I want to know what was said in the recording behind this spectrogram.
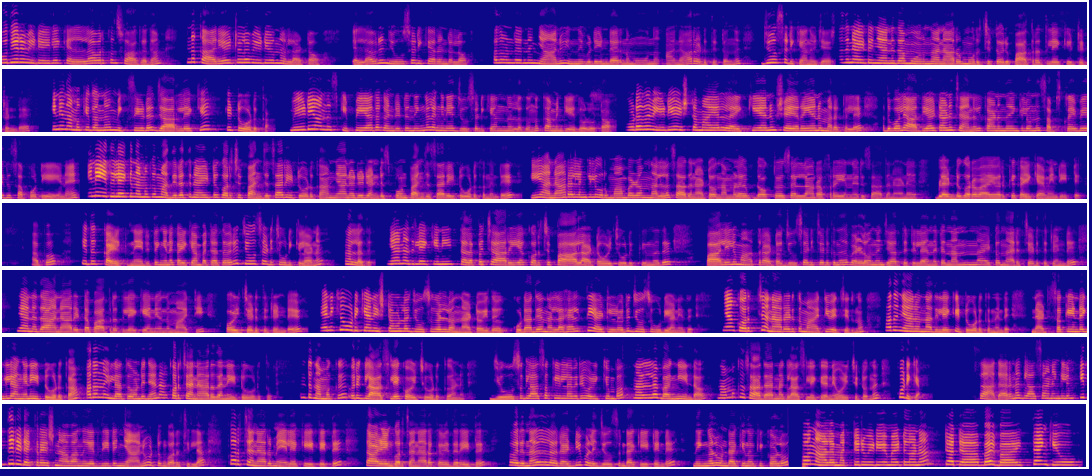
പുതിയൊരു വീഡിയോയിലേക്ക് എല്ലാവർക്കും സ്വാഗതം. ഇന്ന് കാര്യമായിട്ടുള്ള വീഡിയോ ഒന്നുമല്ല കേട്ടോ എല്ലാവരും ജ്യൂസ് അടിക്കാറുണ്ടല്ലോ. അതുകൊണ്ട് തന്നെ ഞാനും ഇന്ന് ഇവിടെ ഉണ്ടായിരുന്ന മൂന്ന് അനാർ എടുത്തിട്ടൊന്ന് ജ്യൂസ് അടിക്കാമെന്ന് വിചാരിച്ചു. അതിനായിട്ട് ഞാനിത് ആ മൂന്ന് അനാറും മുറിച്ചിട്ട് ഒരു പാത്രത്തിലേക്ക് ഇട്ടിട്ടുണ്ട്. ഇനി നമുക്കിതൊന്ന് മിക്സിയുടെ ജാറിലേക്ക് ഇട്ട് കൊടുക്കാം. വീഡിയോ ഒന്ന് സ്കിപ്പ് ചെയ്യാതെ കണ്ടിട്ട് നിങ്ങൾ എങ്ങനെയാണ് ജ്യൂസ് അടിക്കുക എന്നുള്ളതൊന്ന് കമന്റ് ചെയ്തോളൂ കേട്ടോ കൂടാതെ വീഡിയോ ഇഷ്ടമായാൽ ലൈക്ക് ചെയ്യാനും ഷെയർ ചെയ്യാനും മറക്കല്ലേ? അതുപോലെ ആദ്യമായിട്ടാണ് ചാനൽ കാണുന്നതെങ്കിൽ ഒന്ന് സബ്സ്ക്രൈബ് ചെയ്ത് സപ്പോർട്ട് ചെയ്യണേ. ഇനി ഇതിലേക്ക് നമുക്ക് മധുരത്തിനായിട്ട് കുറച്ച് പഞ്ചസാര ഇട്ട് കൊടുക്കാം. ഞാനൊരു രണ്ട് സ്പൂൺ പഞ്ചസാര ഇട്ട് കൊടുക്കുന്നുണ്ട്. ഈ അനാർ അല്ലെങ്കിൽ ഉറുമാമ്പഴം നല്ല സാധനം കേട്ടോ. നമ്മൾ ഡോക്ടേഴ്സ് എല്ലാം റെഫർ ചെയ്യുന്ന ഒരു സാധനമാണ്. ബ്ലഡ് കുറവായവർക്ക് കഴിക്കാൻ വേണ്ടിയിട്ട്. അപ്പോൾ ഇത് കഴി നേരിട്ട് ഇങ്ങനെ കഴിക്കാൻ പറ്റാത്തവർ ജ്യൂസ് അടിച്ച് കുടിക്കലാണ് നല്ലത്. ഞാൻ അതിലേക്ക് ഇനി തിളപ്പച്ചാറിയ കുറച്ച് പാലാട്ടോ ഒഴിച്ചു കൊടുക്കുന്നത്. പാലിൽ മാത്രം കേട്ടോ ജ്യൂസ് അടിച്ചെടുക്കുന്നത് വെള്ളമൊന്നും ചേർത്തിട്ടില്ല. എന്നിട്ട് നന്നായിട്ടൊന്ന് അരച്ചെടുത്തിട്ടുണ്ട്. ഞാനത് അനാറിട്ട പാത്രത്തിലേക്ക് തന്നെ ഒന്ന് മാറ്റി ഒഴിച്ചെടുത്തിട്ടുണ്ട്. എനിക്ക് കുടിക്കാൻ ഇഷ്ടമുള്ള ജ്യൂസുകളിലൊന്നാട്ടോ ഇത്. കൂടാതെ നല്ല ഹെൽത്തി ആയിട്ടുള്ള ഒരു ജ്യൂസ് കൂടിയാണിത്. ഞാൻ കുറച്ച് അനാറെടുത്ത് മാറ്റി വെച്ചിരുന്നു. അത് ഞാനൊന്ന് അതിലേക്ക് ഇട്ട് കൊടുക്കുന്നുണ്ട്. നട്ട്സ് ഒക്കെ ഉണ്ടെങ്കിൽ അങ്ങനെ ഇട്ട് കൊടുക്കാം. അതൊന്നും ഇല്ലാത്തതുകൊണ്ട് ഞാൻ കുറച്ച് അനാറ് തന്നെ ഇട്ട് കൊടുത്തു. എന്നിട്ട് നമുക്ക് ഒരു ഗ്ലാസ്സിലേക്ക് ഒഴിച്ചു കൊടുക്കുകയാണ്. ജ്യൂസ് ഗ്ലാസ് ഒക്കെ ഉള്ളവർ ഒഴിക്കുമ്പോൾ നല്ല ഭംഗിയുണ്ടാവും. നമുക്ക് സാധാരണ ഗ്ലാസ്സിലേക്ക് തന്നെ ഒഴിച്ചിട്ടൊന്ന് കുടിക്കാം. സാധാരണ ഗ്ലാസ് ആണെങ്കിലും ഇത്തിരി ഡെക്കറേഷൻ ആവാമെന്ന് കരുതിയിട്ട് ഞാനും ഒട്ടും കുറച്ചില്ല. കുറച്ച് അനാറ് മേലെയൊക്കെ ഇട്ടിട്ട് താഴെയും കുറച്ച് അനാറൊക്കെ വിതറിയിട്ട് ഒരു നല്ലൊരു അടിപൊളി ജ്യൂസ് ഉണ്ടാക്കിയിട്ടുണ്ട്. നിങ്ങളും ഉണ്ടാക്കി നോക്കിക്കോളൂ. അപ്പോൾ നാളെ മറ്റൊരു വീഡിയോയുമായിട്ട് കാണാം. ടാറ്റാ. Bye bye. താങ്ക്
